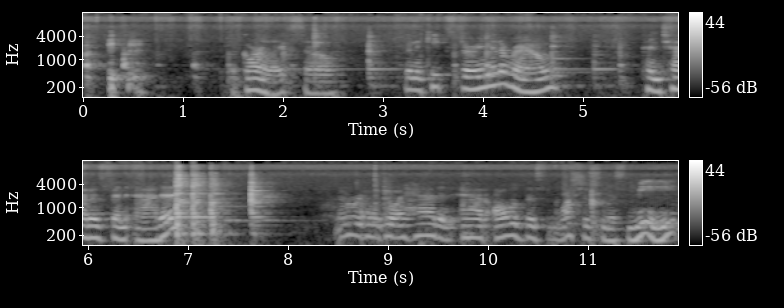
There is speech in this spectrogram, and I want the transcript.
the garlic, so I'm gonna keep stirring it around. Pancetta's been added. Now we're gonna go ahead and add all of this lusciousness meat.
